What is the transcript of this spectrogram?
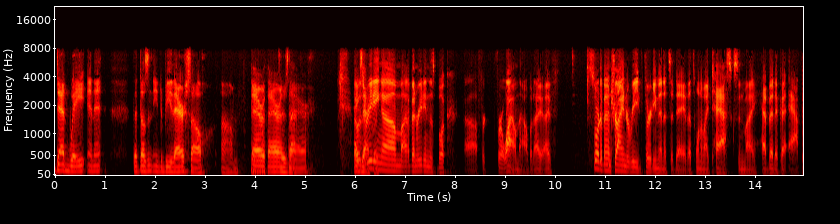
dead weight in it that doesn't need to be there. So um, there, know, there, there's there. I was reading. Um, I've been reading this book uh, for for a while now, but I, I've sort of been trying to read 30 minutes a day. That's one of my tasks in my Habitica app,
